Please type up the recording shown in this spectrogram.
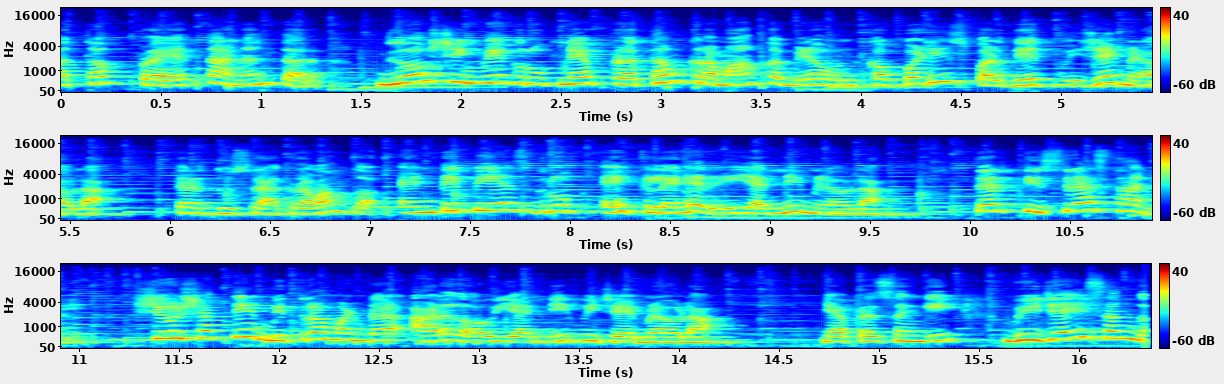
अथक प्रयत्नानंतर ग्लो शिंगवे ग्रुपने प्रथम क्रमांक मिळवून कबड्डी स्पर्धेत विजय मिळवला. तर दुसरा क्रमांक N T P S group Eklahare यांनी मिळवला. तर तिसऱ्या स्थानी शिवशक्ती मित्रमंडळ आडगाव यांनी विजय मिळवला. या प्रसंगी विजयी संघ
